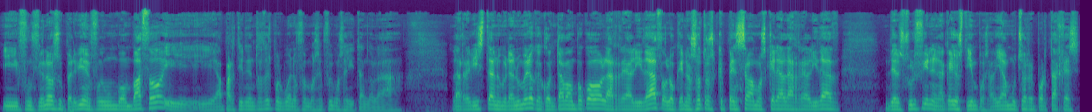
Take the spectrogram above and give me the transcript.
y funcionó súper bien, fue un bombazo, y, a partir de entonces, pues bueno, fuimos, fuimos editando la, la revista número a número, que contaba un poco la realidad, o lo que nosotros que pensábamos que era la realidad del surfing en aquellos tiempos. Había muchos reportajes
